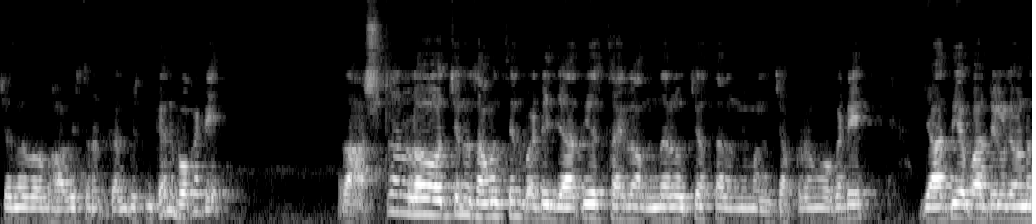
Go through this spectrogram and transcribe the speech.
చంద్రబాబు భావిస్తున్నట్టు కనిపిస్తుంది. కానీ ఒకటి రాష్ట్రంలో వచ్చిన సమస్యను బట్టి జాతీయ స్థాయిలో అందరూ వచ్చేస్తారని మనం చెప్పలేము. ఒకటి జాతీయ పార్టీలుగా ఉన్న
